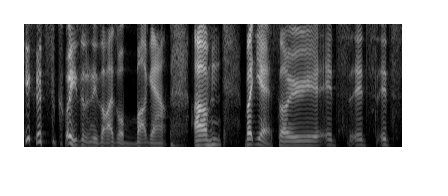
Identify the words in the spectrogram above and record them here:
you could squeeze it and his eyes will bug out. Um, but yeah, so it's it's it's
